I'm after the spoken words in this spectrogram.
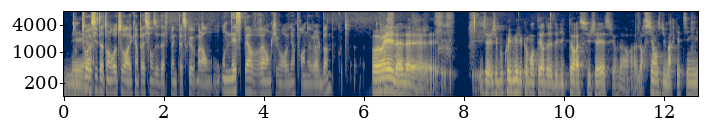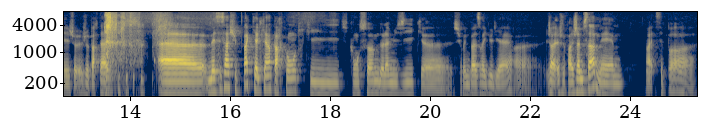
Mais, toi aussi, tu attends le retour avec impatience de Daft Punk parce que voilà, on, on espère vraiment qu'ils vont revenir pour un nouvel album. Écoute, ouais, ouais, le, le, j'ai beaucoup aimé le commentaire de, de, Victor à ce sujet sur leur, leur science du marketing et je, je partage. euh, mais c'est ça, je suis pas quelqu'un par contre qui, qui, consomme de la musique euh, sur une base régulière. Euh, J'aime ça, mais ouais, c'est pas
